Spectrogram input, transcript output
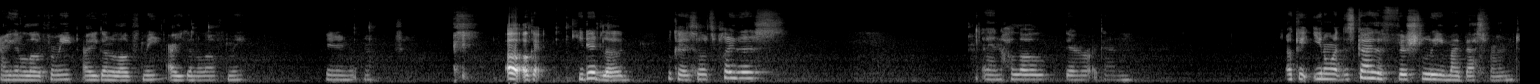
Are you gonna load for me? Are you gonna load for me? Are you gonna load for me? Oh, okay. He did load. Okay, so let's play this. And hello there again. Okay, you know what? This guy's officially my best friend.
